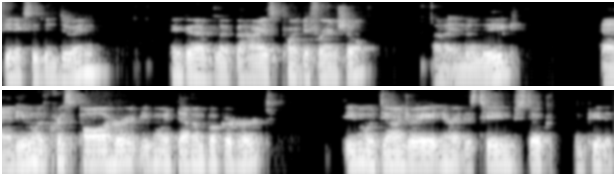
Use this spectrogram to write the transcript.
Phoenix has been doing. I think they have like the highest point differential uh, in the league, and even with Chris Paul hurt, even with Devin Booker hurt, even with DeAndre Ayton hurt, this team still competed.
